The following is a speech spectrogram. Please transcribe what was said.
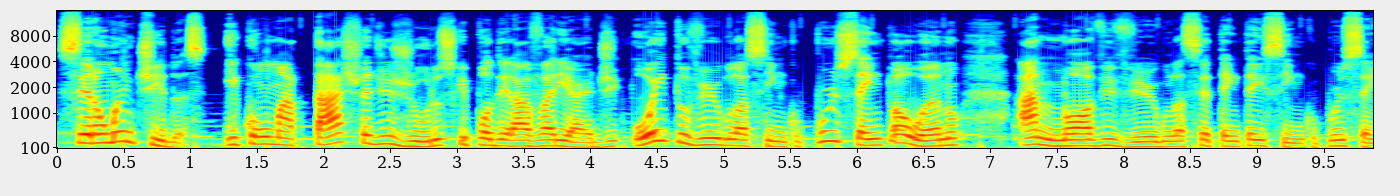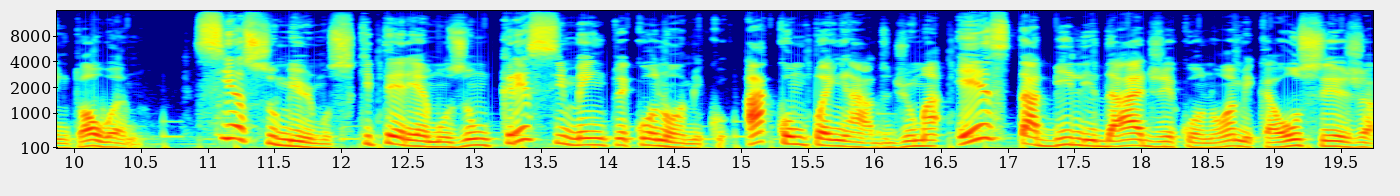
serão mantidas e com uma taxa de juros que poderá variar de 8,5% ao ano a 9,75% ao ano. Se assumirmos que teremos um crescimento econômico acompanhado de uma estabilidade econômica, ou seja,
